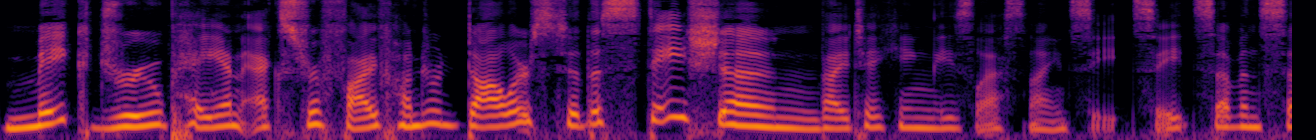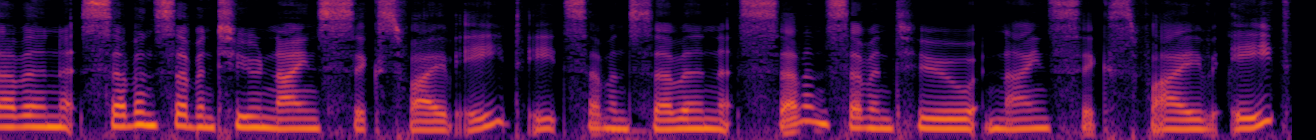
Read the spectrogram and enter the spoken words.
make Drew pay an extra $500 to the station by taking these last nine seats. 877 772 9658. 877 772 9658.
